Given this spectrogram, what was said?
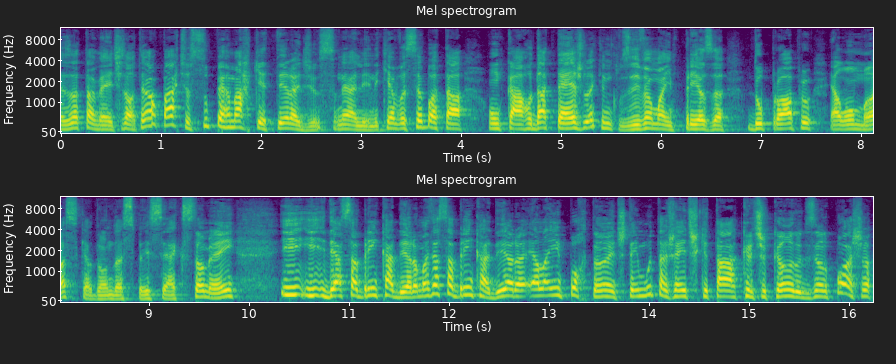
Exatamente. Não, tem uma parte super marqueteira disso, né, Aline? Que é você botar um carro da Tesla, que inclusive é uma empresa do próprio Elon Musk, que é dono da SpaceX também, e, e, dessa brincadeira. Mas essa brincadeira, ela é importante. Tem muita gente que está criticando, dizendo, poxa,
